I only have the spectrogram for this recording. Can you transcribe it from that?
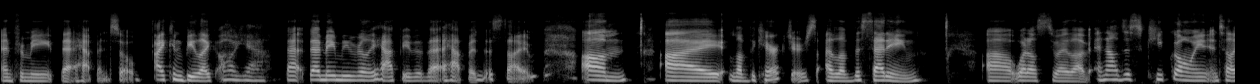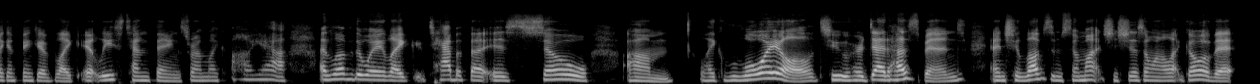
And for me, that happened. So I can be like, oh yeah, that that made me really happy that that happened this time. Um, I love the characters. I love the setting. Uh, what else do I love? And I'll just keep going until I can think of like at least 10 things where I'm like, oh yeah, I love the way like Tabitha is so um like loyal to her dead husband and she loves him so much and she doesn't want to let go of it.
